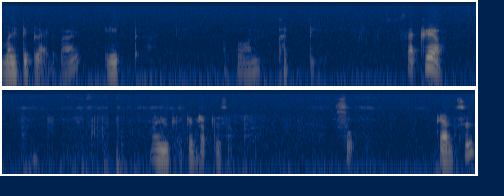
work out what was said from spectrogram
multiplied by 8 upon 30 is that clear? Now you can, can rub this out. So cancel.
